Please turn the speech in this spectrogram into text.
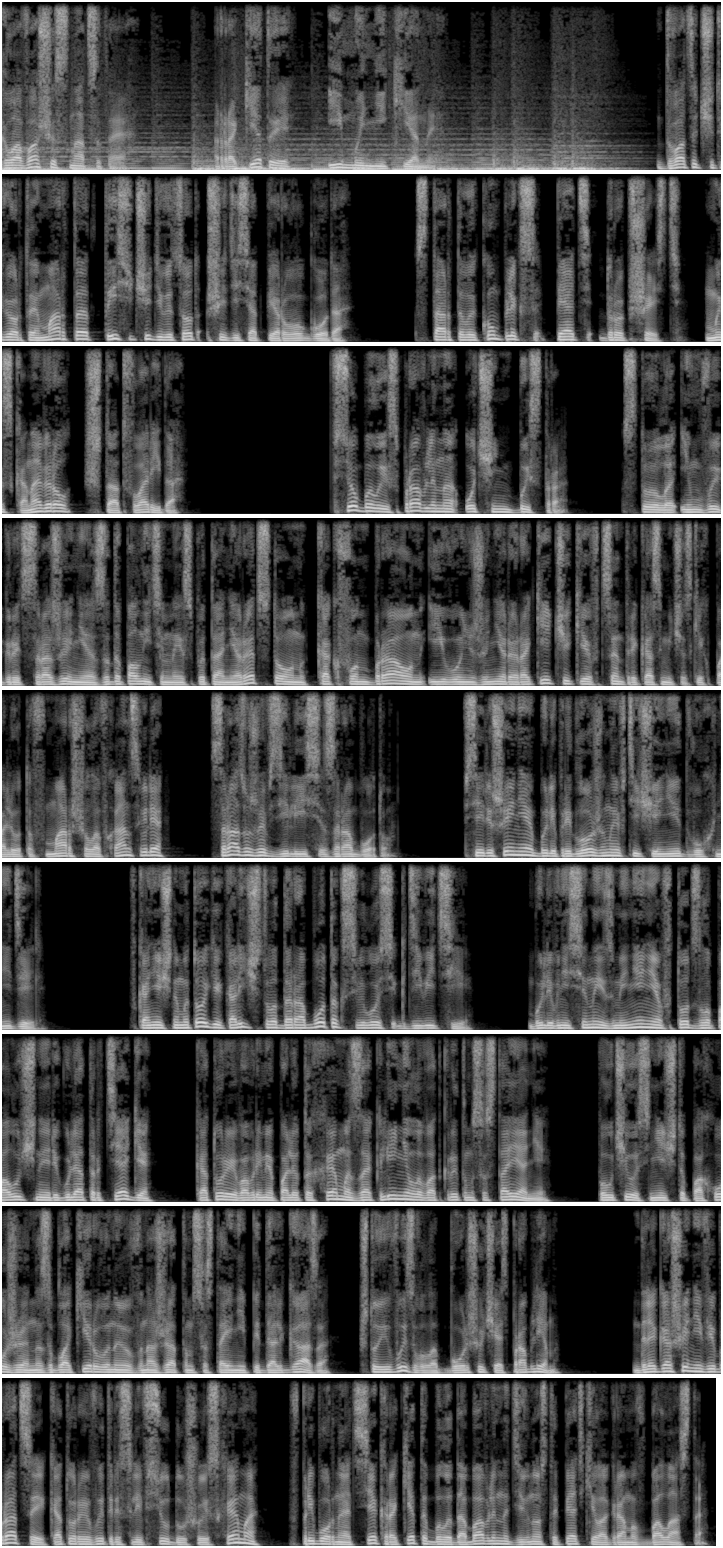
Глава 16. Ракеты и манекены. 24 марта 1961 года. Стартовый комплекс 5-6. Мыс Канаверал, штат Флорида. Все было исправлено очень быстро. Стоило им выиграть сражение за дополнительные испытания Редстоун, как фон Браун и его инженеры-ракетчики в Центре космических полетов Маршалла в Хансвилле сразу же взялись за работу. Все решения были предложены в течение двух недель. В конечном итоге количество доработок свелось к девяти. Были внесены изменения в тот злополучный регулятор тяги, который во время полета Хэма заклинило в открытом состоянии, Получилось нечто похожее на заблокированную в нажатом состоянии педаль газа, что и вызвало большую часть проблем. Для гашения вибраций, которые вытрясли всю душу из схема, в приборный отсек ракеты было добавлено 95 килограммов балласта.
